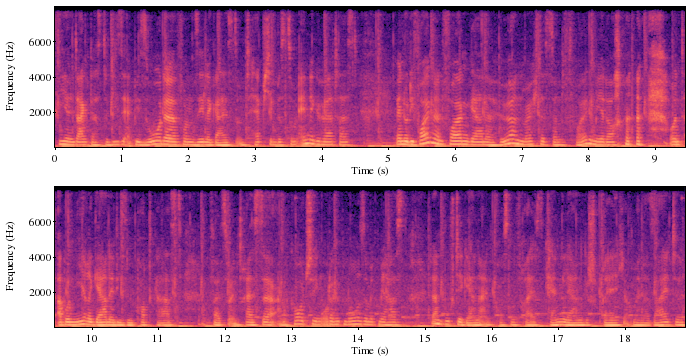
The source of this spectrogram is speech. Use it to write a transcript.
Vielen Dank, dass du diese Episode von Seele, Geist und Häppchen bis zum Ende gehört hast. Wenn du die folgenden Folgen gerne hören möchtest, dann folge mir doch und abonniere gerne diesen Podcast. Falls du Interesse an Coaching oder Hypnose mit mir hast, dann buch dir gerne ein kostenfreies Kennenlerngespräch auf meiner Seite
